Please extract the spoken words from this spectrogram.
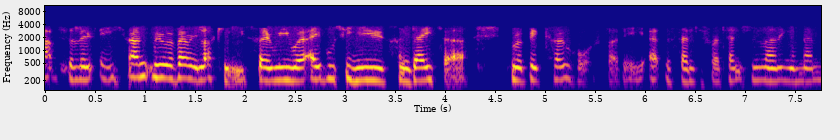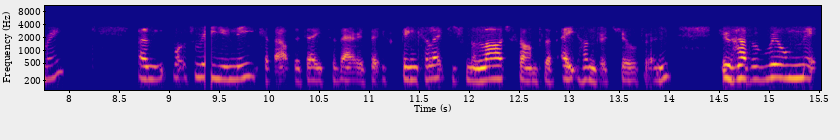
Absolutely. And we were very lucky. So, we were able to use some data from a big cohort study at the Centre for Attention, Learning and Memory. And what's really unique about the data there is that it's been collected from a large sample of 800 children who have a real mix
